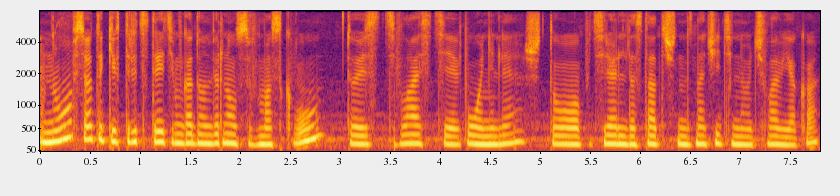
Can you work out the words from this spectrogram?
Но все-таки в 1933 году он вернулся в Москву, то есть власти поняли, что потеряли достаточно значительного человека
